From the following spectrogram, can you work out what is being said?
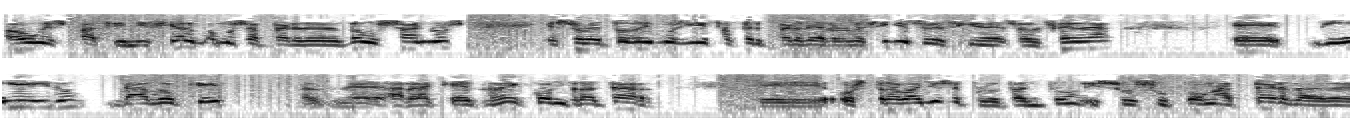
a un espacio inicial, vamos a perder dous anos e sobre todo imos a facer perder aos veciños e veciñas de Salceda eh, diñeiro, dado que eh, hará que recontratar eh, os traballos e, polo tanto, iso supón a perda da,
